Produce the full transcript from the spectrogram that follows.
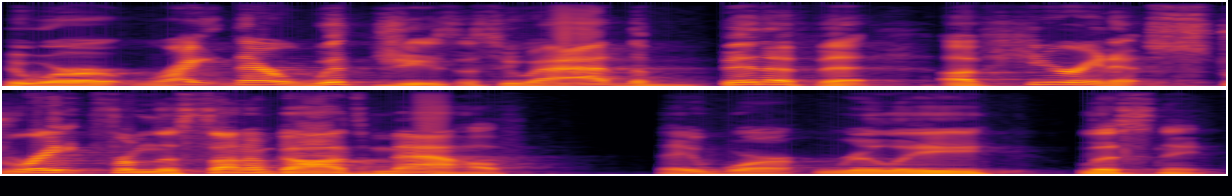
who were right there with Jesus, who had the benefit of hearing it straight from the Son of God's mouth, they weren't really listening.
